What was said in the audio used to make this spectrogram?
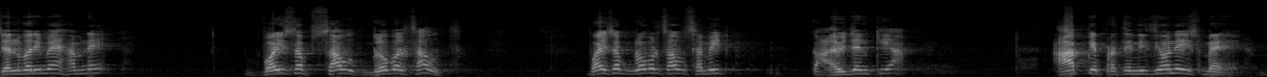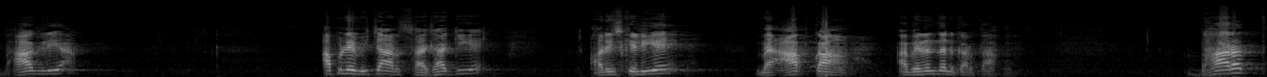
जनवरी में हमने voice of south global south voice of global south summit का आयोजन किया। आपके प्रतिनिधियों ने इसमें भाग लिया। अपने विचार साझा किए और इसके लिए मैं आपका अभिनंदन करता हूँ। भारत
